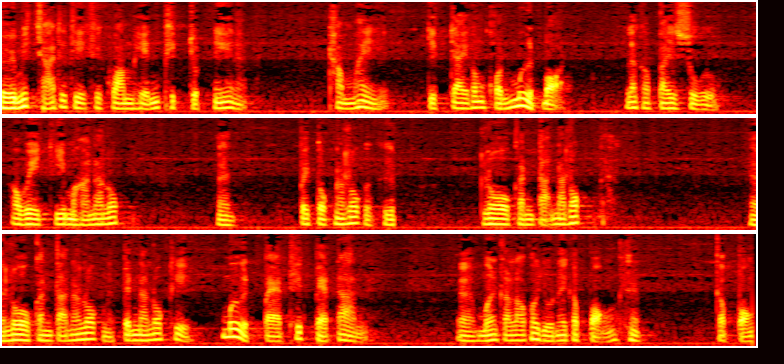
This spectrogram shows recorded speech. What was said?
คือมิจฉาทิฏฐิคือความเห็นผิดจุดนี้เนะี่ยทำให้จิตใจของคนมืดบอด แล้วก็ไปสู่อเวจีมหานรก ไปตกนรกก็คือ โลกันตะนรก โลกันตะนรกเนี่ยเป็นนรกที่มืดแปดทิศแปดด้าน เหมือนกับเราเขาอยู่ในกระป๋อง กระป๋อง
